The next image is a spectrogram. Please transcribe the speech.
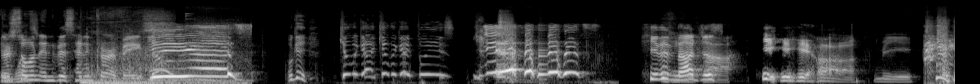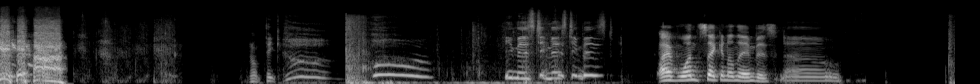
There's someone once- invis heading to our base. Yes! Okay, kill the guy. Kill the guy, please. Yes! He did not just Ah. yeah me. I don't think. he missed. He missed. He missed. I have one second on the invis. No. That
